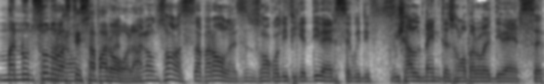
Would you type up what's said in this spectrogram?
ma non sono Ma la non stessa so- parola. Ma, ma non sono la stessa parola, nel senso sono codifiche diverse, quindi ufficialmente sono parole diverse.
